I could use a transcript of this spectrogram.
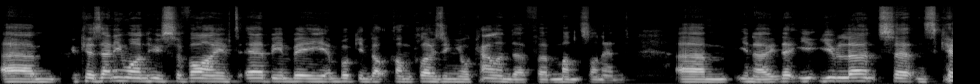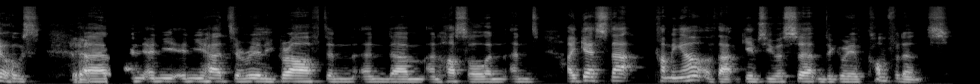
Um, because anyone who survived Airbnb and Booking.com closing your calendar for months on end, um, you know, that you, you learned certain skills. Yeah. Uh, and, and you and you had to really graft and and um, and hustle and and I guess that coming out of that gives you a certain degree of confidence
